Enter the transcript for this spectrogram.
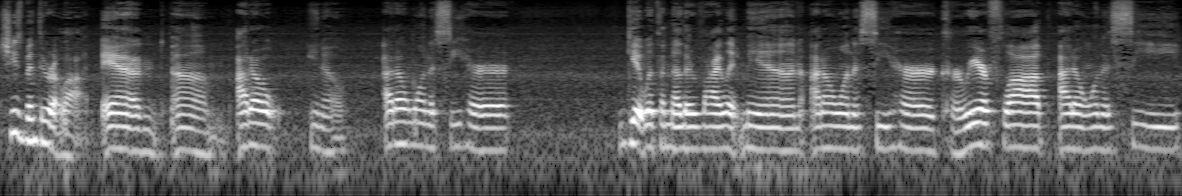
she's been through a lot, and um, I don't you know I don't want to see her get with another violent man. I don't want to see her career flop. I don't want to see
